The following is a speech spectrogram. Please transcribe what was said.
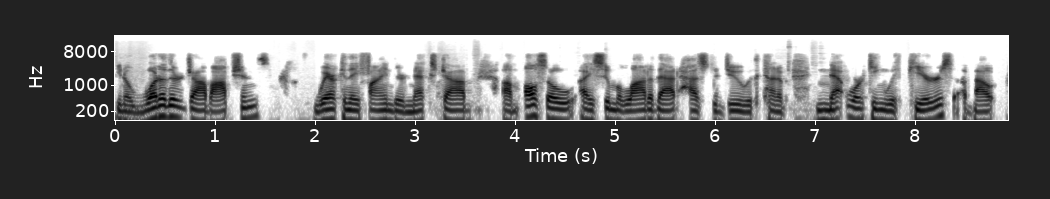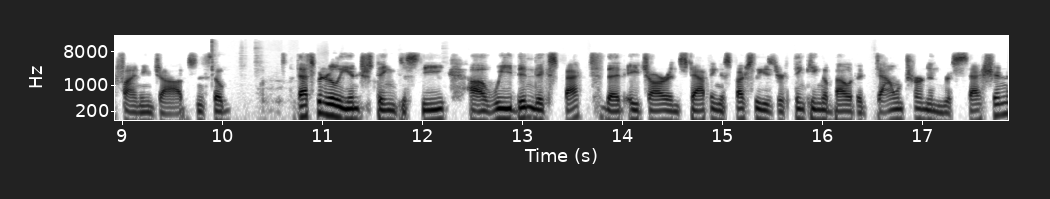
you know what are their job options where can they find their next job um, also i assume a lot of that has to do with kind of networking with peers about finding jobs and so that's been really interesting to see. Uh, we didn't expect that HR and staffing, especially as you're thinking about a downturn and recession,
